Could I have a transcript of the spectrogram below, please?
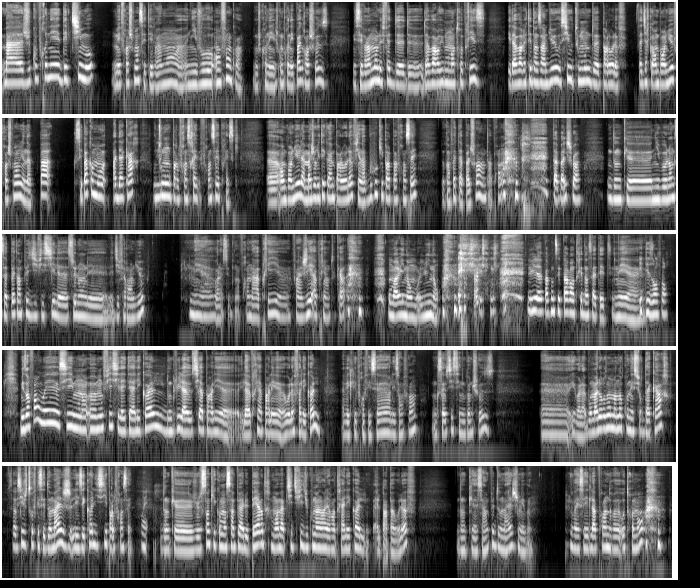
Bah, je comprenais des petits mots, mais franchement, c'était vraiment euh, niveau enfant, quoi. Donc je, connais, je comprenais pas grand-chose. Mais c'est vraiment le fait d'avoir de, eu mon entreprise et d'avoir été dans un lieu aussi où tout le monde parle Wolof. C'est-à-dire qu'en banlieue, franchement, il y en a pas. C'est pas comme à Dakar où tout le monde parle français, français presque. Euh, en banlieue, la majorité quand même parle Wolof. Il y en a beaucoup qui parlent pas français. Donc en fait, t'as pas le choix, hein, t'apprends. t'as pas le choix. Donc euh, niveau langue, ça peut être un peu difficile euh, selon les, les différents lieux. Mais voilà, c'est bon. Après, on a appris. Enfin, j'ai appris en tout cas. Mon mari, non. Moi, lui, non. Lui, là, par contre, c'est pas rentré dans sa tête. Mais, euh, Et tes enfants Mes enfants, oui, aussi. Mon, euh, mon, fils, il a été à l'école. Donc, lui, il a aussi à parler, euh, il a appris à parler Wolof à l'école, avec les professeurs, les enfants. Donc, ça aussi, c'est une bonne chose. et voilà. Bon, malheureusement, maintenant qu'on est sur Dakar, ça aussi, je trouve que c'est dommage. Les écoles ici parlent français. Ouais. Donc, je sens qu'ils commencent un peu à le perdre. Moi, ma petite fille, du coup, maintenant, elle est rentrée à l'école. Elle parle pas Wolof. Donc, c'est un peu dommage, mais bon. On va essayer de l'apprendre autrement.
